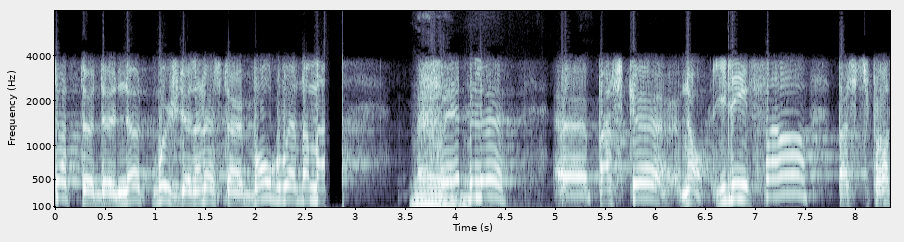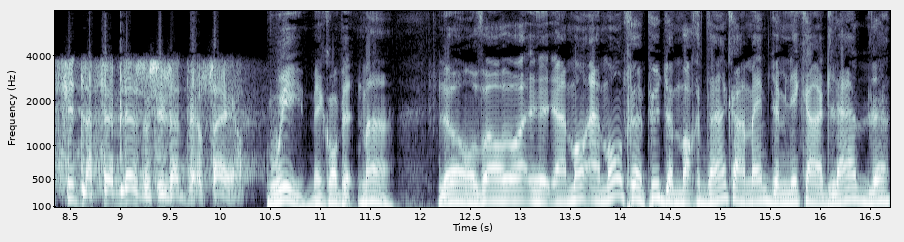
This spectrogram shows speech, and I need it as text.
sorte de note, moi je donnerais, c'est un bon gouvernement, ben faible, euh, parce que, non, il est fort parce qu'il profite de la faiblesse de ses adversaires. Oui, mais complètement. Là, on va, elle, montre un peu de mordant quand même, Dominique Anglade. Là.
